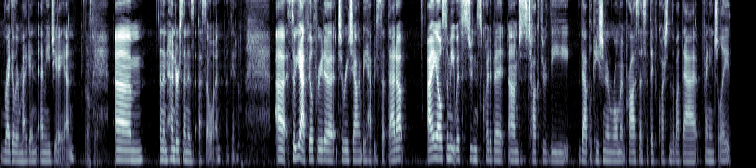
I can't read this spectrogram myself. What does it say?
regular Megan M E G A N. Okay. Um, and then Henderson is S O N at the end. Uh, so yeah, feel free to to reach out and be happy to set that up. I also meet with students quite a bit um, just to talk through the the application enrollment process if they have questions about that, financial aid.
